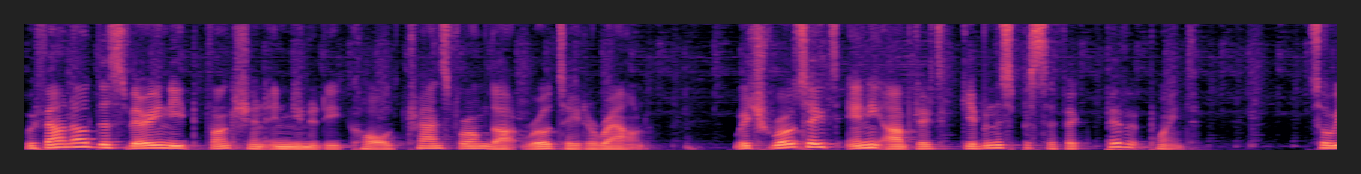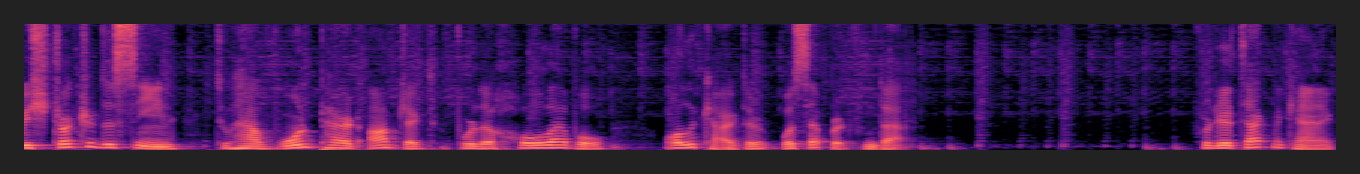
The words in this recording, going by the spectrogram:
We found out this very neat function in Unity called transform.rotateAround, which rotates any object given a specific pivot point. So we structured the scene to have one parent object for the whole level while the character was separate from that. For the attack mechanic,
